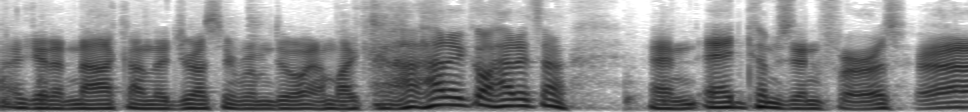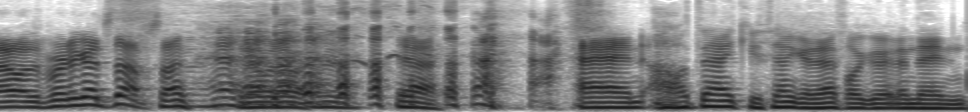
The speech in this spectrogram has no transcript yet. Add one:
I get a knock on the dressing room door. I'm like, how did it go? How did it sound? And Ed comes in first. Oh, that was pretty good stuff, son. Yeah. And oh, thank you, thank you. That felt good. And then,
